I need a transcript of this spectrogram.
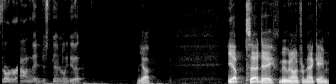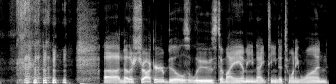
throw it around, and they just didn't really do it. Yeah. Yep. Sad day. Moving on from that game. Uh, another shocker: Bills lose to Miami, nineteen to twenty-one.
